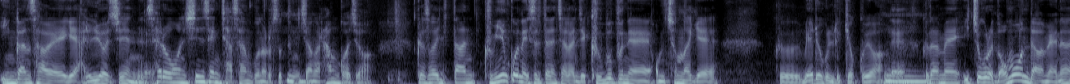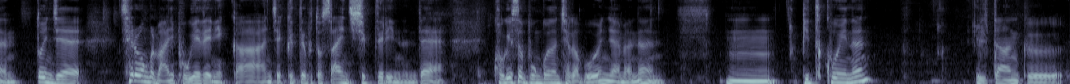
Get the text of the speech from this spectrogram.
인간 사회에게 알려진 네. 새로운 신생 자산군으로서 등장을 한 거죠. 그래서 일단 금융권에 있을 때는 제가 이제 그 부분에 엄청나게 그 매력을 느꼈고요. 네. 그다음에 이쪽으로 넘어온 다음에는 또 이제 새로운 걸 많이 보게 되니까 이제 그때부터 쌓인 지식들이 있는데 거기서 본 거는 제가 뭐였냐면은 음 비트코인은 일단 그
